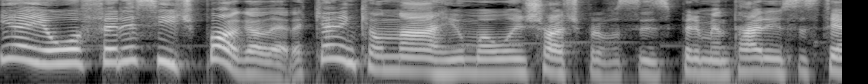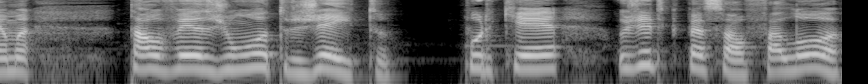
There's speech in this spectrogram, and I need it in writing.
E aí eu ofereci, tipo, ó, oh, galera, querem que eu narre uma one shot para vocês experimentarem o sistema talvez de um outro jeito? Porque o jeito que o pessoal falou,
